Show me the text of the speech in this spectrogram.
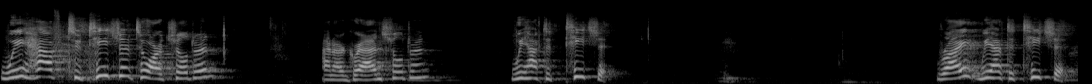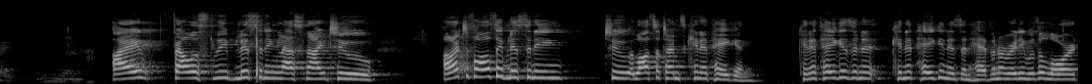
we have to teach it to our children and our grandchildren. We have to teach it. Right? We have to teach it. I fell asleep listening last night to, I like to fall asleep listening to lots of times Kenneth Hagin. Kenneth Hagin, is in, Kenneth Hagin is in heaven already with the Lord,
